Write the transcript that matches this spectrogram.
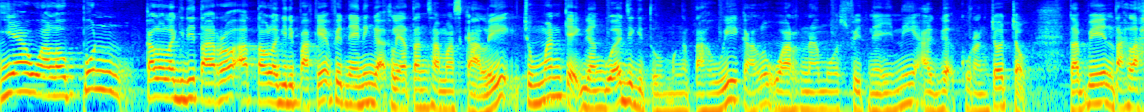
Ya walaupun kalau lagi ditaro atau lagi dipakai fitnya ini nggak kelihatan sama sekali, cuman kayak ganggu aja gitu mengetahui kalau warna mouse fitnya ini agak kurang cocok. Tapi entahlah,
